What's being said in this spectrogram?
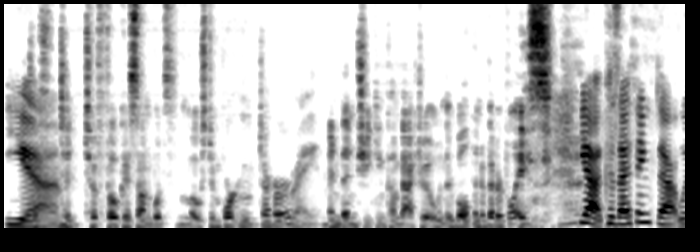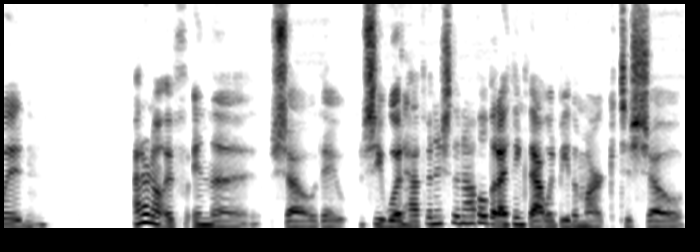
to- Yeah. to, to, focus on what's most important to her right. and then she can come back to it when they're both in a better place Yeah, because I think that would. I don't know if in the show they she would have finished the novel, but I think that would be the mark to show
